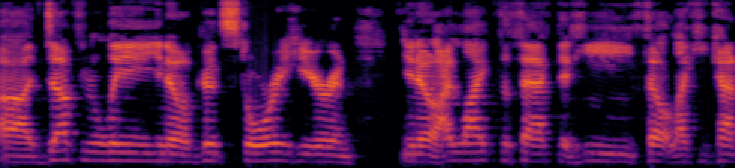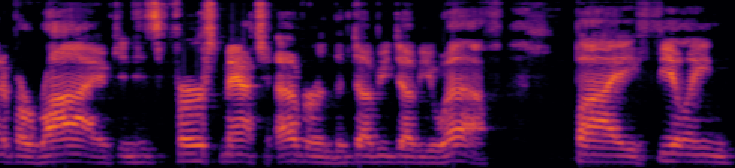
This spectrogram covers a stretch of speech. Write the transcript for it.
uh, definitely, you know, a good story here. And, you know, I like the fact that he felt like he kind of arrived in his first match ever in the WWF by feeling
